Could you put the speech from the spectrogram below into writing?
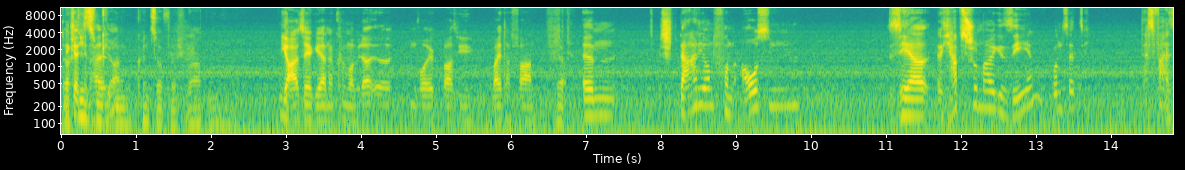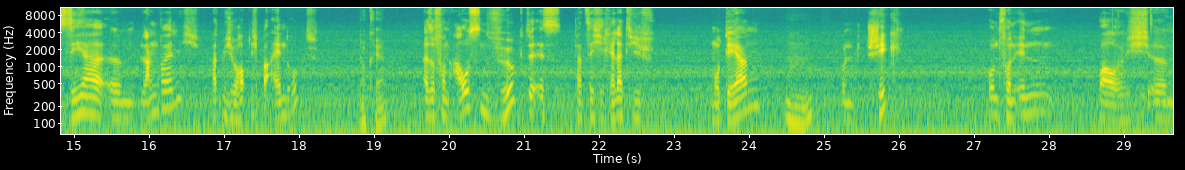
Da Nickerchen halten. an. Könntest du vielleicht warten. Ja, sehr gerne. Können wir wieder äh, in Woll quasi weiterfahren. Ja. Ähm, Stadion von außen sehr. Ich habe es schon mal gesehen, grundsätzlich. Das war sehr ähm, langweilig. Hat mich überhaupt nicht beeindruckt. Okay. Also von außen wirkte es tatsächlich relativ modern Mhm. und schick. Und von innen, wow, ich ähm,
